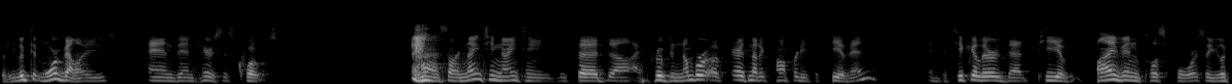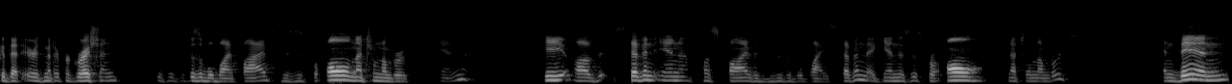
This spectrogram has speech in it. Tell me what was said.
So he looked at more values And then here's his quote. so in 1919, he said, uh, I proved a number of arithmetic properties of P of n, in particular that P of 5n plus 4, so you look at that arithmetic progression, this is divisible by 5, so this is for all natural numbers n. P of 7n plus 5 is divisible by 7. Again, this is for all natural numbers. And then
